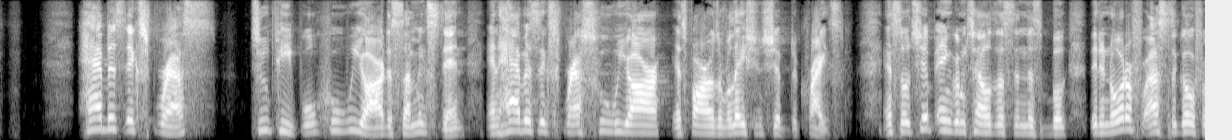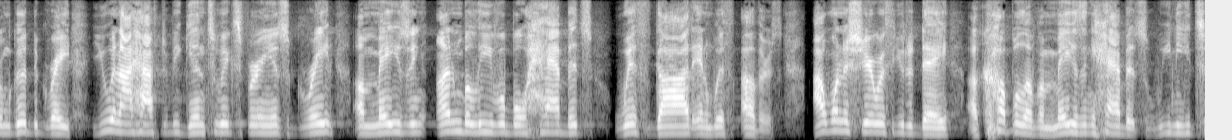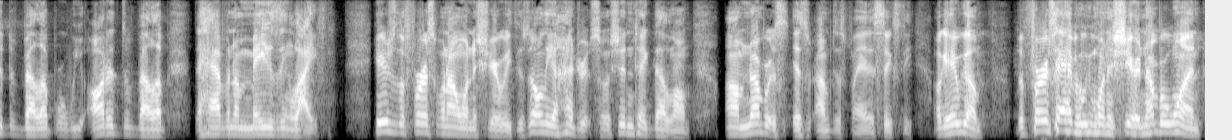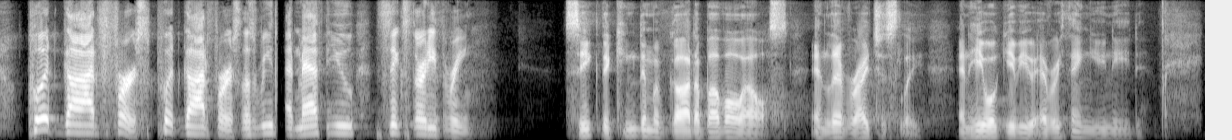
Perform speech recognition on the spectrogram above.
Habits express to people who we are to some extent, and habits express who we are as far as a relationship to Christ. And so Chip Ingram tells us in this book that in order for us to go from good to great, you and I have to begin to experience great, amazing, unbelievable habits with God and with others. I want to share with you today a couple of amazing habits we need to develop or we ought to develop to have an amazing life. Here's the first one I want to share with you. It's only 100, so it shouldn't take that long. Um, number is, is I'm just playing, it's 60. Okay, here we go. The first habit we want to share, number one, put God first. Put God first. Let's read that Matthew 6:33. Seek the kingdom of God above all else and live righteously, and He will give you everything you need.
